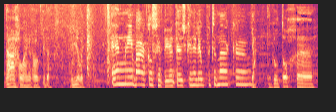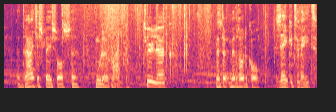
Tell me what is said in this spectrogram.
Dagenlang rook je dat. Heerlijk. En meneer Barkels, heb u een keuze kunnen lopen te maken? Ja, ik wil toch uh, het draadjesvlees zoals uh, moeder het maakte. Tuurlijk. Met, de, met rode kool. Zeker te weten.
